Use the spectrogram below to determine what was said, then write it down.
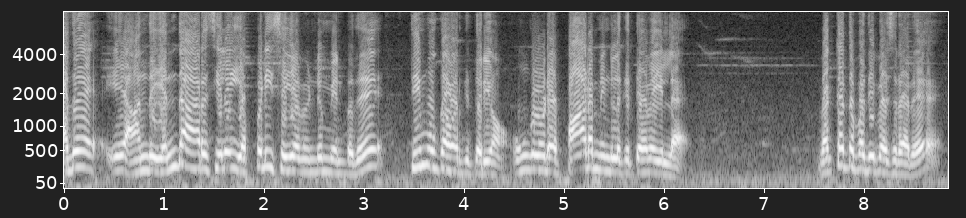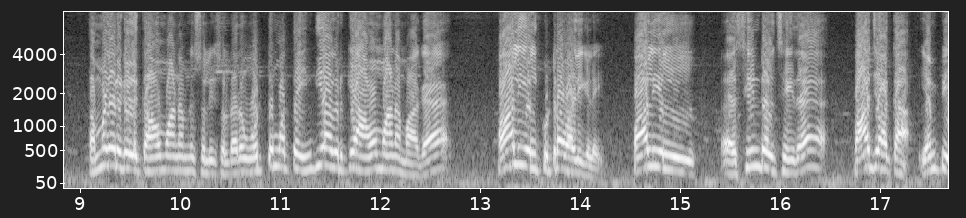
அது அந்த எந்த அரசியலை எப்படி செய்ய வேண்டும் என்பது திமுகவிற்கு தெரியும். உங்களுடைய பாடம் எங்களுக்கு தேவையில்லை. வெக்கத்தை பத்தி பேசுறாரு. தமிழர்களுக்கு அவமானம்னு சொல்லி சொல்றாரு. ஒட்டுமொத்த இந்தியாவிற்கே அவமானமாக பாலியல் குற்றவாளிகளை பாலியல் சீண்டல் செய்த பாஜக எம்பி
